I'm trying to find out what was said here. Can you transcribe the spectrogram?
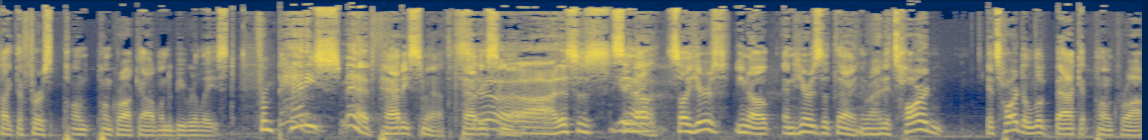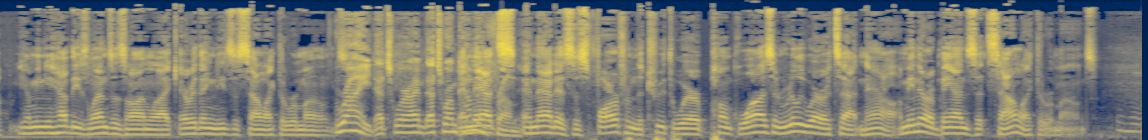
like the first punk punk rock album to be released. From Patti Smith. Patti Smith. Patti Smith. Ah, this is. See, now, so here's, you know, and here's the thing, right? It's hard it's hard to look back at punk rock. I mean, you have these lenses on, like everything needs to sound like the Ramones. Right. That's where I'm. That's where I'm and coming that's, from. And that is as far from the truth where punk was, and really where it's at now. I mean, there are bands that sound like the Ramones, mm-hmm.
